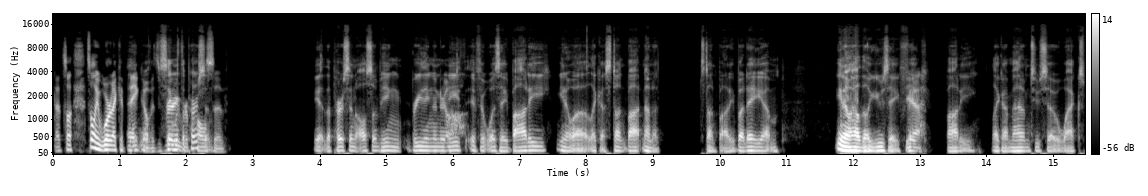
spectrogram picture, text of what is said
That's all. That's the only word I could think of. It's very the person. repulsive. Yeah, the person also being breathing underneath. Oh. If it was a body, you know, uh, like a stunt bot, not a stunt body, but a um, you know how they'll use a fake Yeah. body, like a Madame Tussauds wax,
